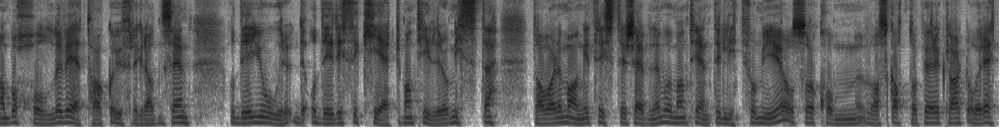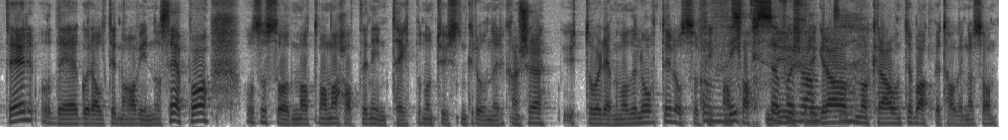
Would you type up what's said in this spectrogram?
Man beholder vedtaket og uføregraden sin. Og det, gjorde, og det risikerte man tidligere å miste. Da var det mange triste skjebner hvor man tjente litt for mye, og så kom, var skatteoppgjøret klart året etter, og det går alltid Nav inn og ser på. Og så så de at man har hatt en inntekt på noen tusen kroner kanskje utover det man hadde lov til, og så fikk Og man satt ned uføregraden og krav om tilbakebetaling og sånn.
